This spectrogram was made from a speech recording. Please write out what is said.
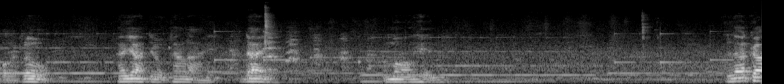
เปิดโลกให้ญาติโยมทั้งหลายได้มองเห็น แล้วก็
